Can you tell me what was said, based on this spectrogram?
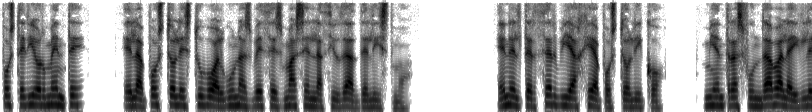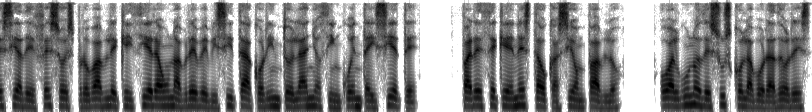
Posteriormente, el apóstol estuvo algunas veces más en la ciudad del Istmo. En el tercer viaje apostólico, mientras fundaba la iglesia de Efeso es probable que hiciera una breve visita a Corinto el año 57, parece que en esta ocasión Pablo, o alguno de sus colaboradores,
